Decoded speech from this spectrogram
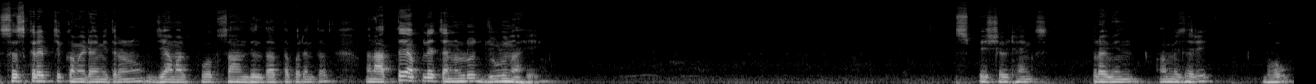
सबस्क्राईबचे कमेंट आहे मित्रांनो जे आम्हाला प्रोत्साहन दिलं तर आत्तापर्यंत आणि आत्ताही आपल्या चॅनलवर जुळून आहे. स्पेशल थँक्स प्रवीण अमेझरे भाऊ.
